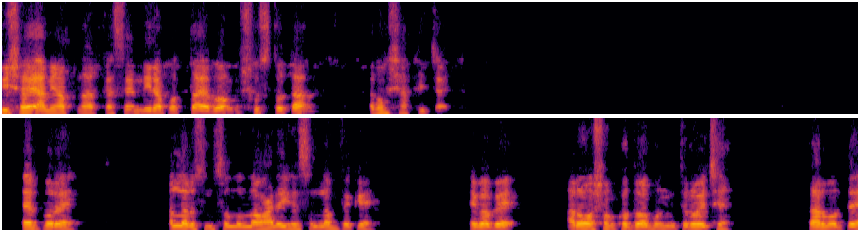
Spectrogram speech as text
বিষয়ে আমি আপনার কাছে নিরাপত্তা এবং সুস্থতা এবং শান্তি চাই। এরপরে আল্লাহ রসুল সাল্লাহ আলহিহাল্লাম থেকে এভাবে আরও অসংখ্য দোয়া বর্ণিত রয়েছে। তার মধ্যে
